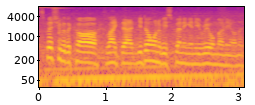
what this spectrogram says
especially with a car like that, you don't want to be spending any real money on it.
